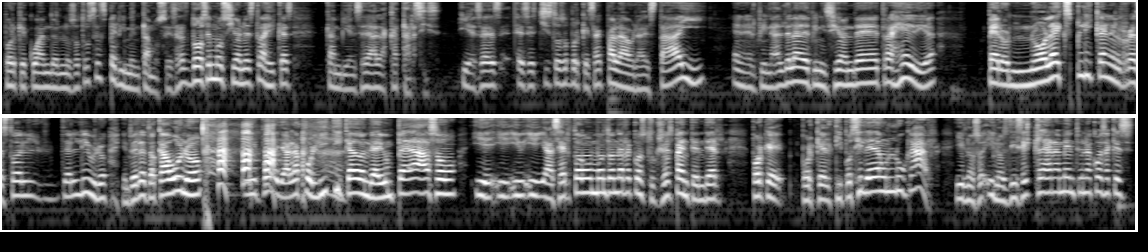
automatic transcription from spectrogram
porque cuando nosotros experimentamos esas dos emociones trágicas, también se da la catarsis. Y ese es, ese es chistoso porque esa palabra está ahí en el final de la definición de tragedia, pero no la explica en el resto del, del, libro. Y entonces le toca a uno ir por allá a la política, donde hay un pedazo, y, y, y, hacer todo un montón de reconstrucciones para entender, porque, porque el tipo sí le da un lugar. Y nos, y nos dice claramente una cosa que es,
